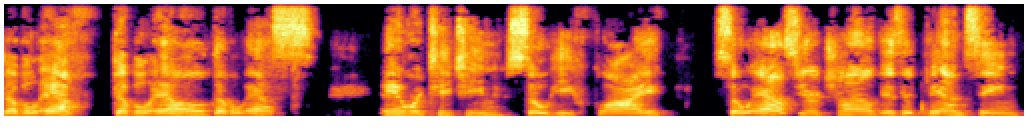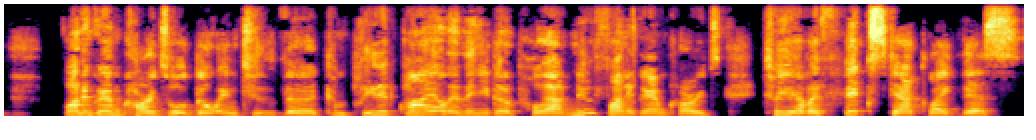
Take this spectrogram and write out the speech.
double F, double L, double S. And we're teaching so he fly. So as your child is advancing, phonogram cards will go into the completed pile and then you're going to pull out new phonogram cards till you have a thick stack like this.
